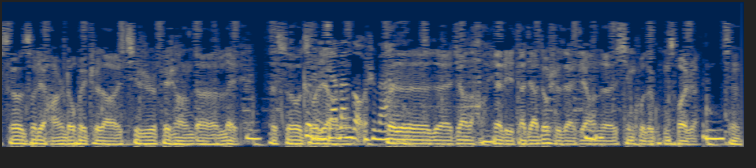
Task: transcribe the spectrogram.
所有做这行都会知道，其实非常的累。嗯，所有各种加班狗是吧？对对对对，这样的行业里，大家都是在这样的辛苦的工作着。嗯嗯，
